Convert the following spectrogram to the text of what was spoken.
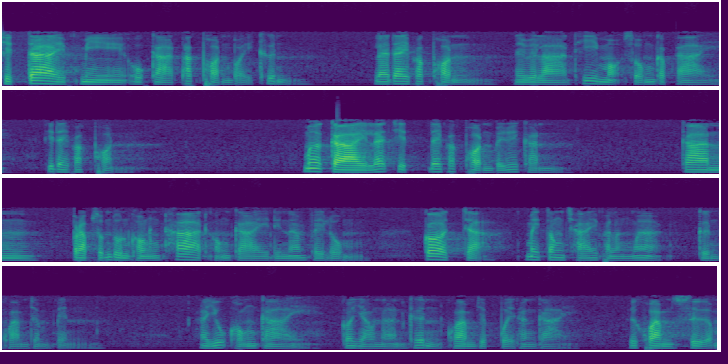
จิตได้มีโอกาสพักผ่อนบ่อยขึ้น และได้พักผ่อนในเวลาที่เหมาะสมกับกายที่ได้พักผ่อน เมื่อกายและจิตได้พักผ่อนไปด้วยกัน การปรับสมดุลของธาตุของกายดินน้ำไฟลม ก็จะไม่ต้องใช้พลังมากเกินความจำเป็น อายุของกายก็ยาวนานขึ้น ความเจ็บป่วยทางกาย หรือความเสื่อม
